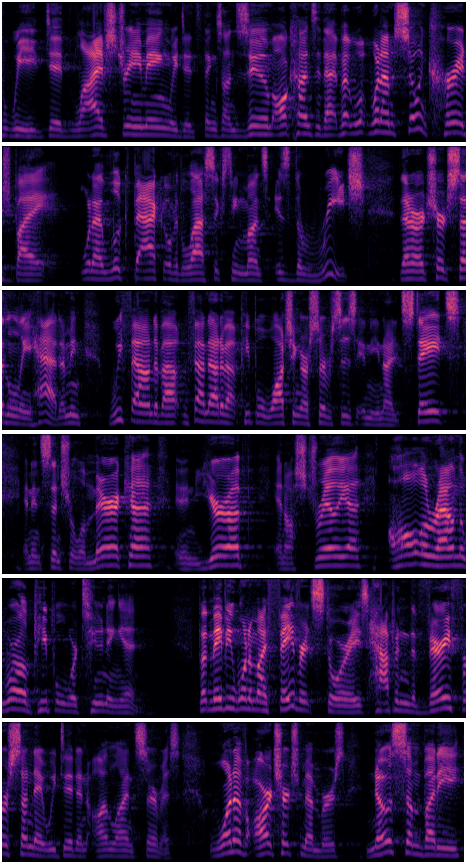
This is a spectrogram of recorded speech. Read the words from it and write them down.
we did live streaming, we did things on Zoom, all kinds of that. But what I'm so encouraged by when I look back over the last 16 months is the reach that our church suddenly had. I mean, we found, about, we found out about people watching our services in the United States and in Central America and in Europe and Australia. All around the world, people were tuning in. But maybe one of my favorite stories happened the very first Sunday we did an online service. One of our church members knows somebody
